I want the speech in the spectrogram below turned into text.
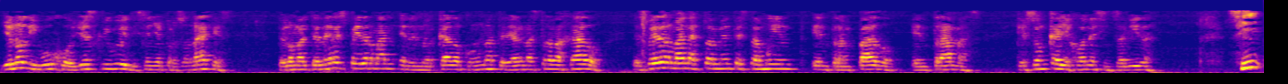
Yo no dibujo, yo escribo y diseño personajes. Pero mantener a Spider-Man en el mercado con un material más trabajado. Spider-Man actualmente está muy en- entrampado en tramas, que son callejones sin salida. Sí,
